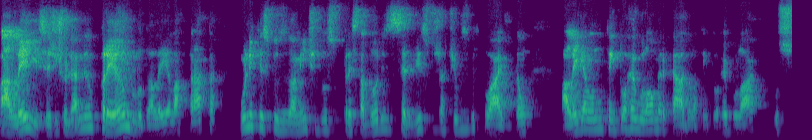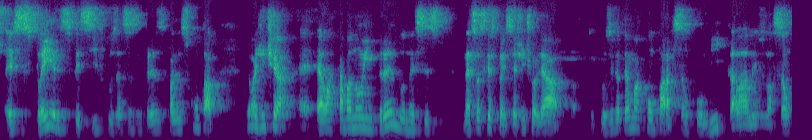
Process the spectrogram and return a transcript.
a lei, se a gente olhar no preâmbulo da lei, ela trata única e exclusivamente dos prestadores de serviços de ativos virtuais. Então, a lei ela não tentou regular o mercado, ela tentou regular os, esses players específicos, essas empresas que fazem esse contato. Então, a gente, é, ela acaba não entrando nesses, nessas questões. Se a gente olhar, inclusive até uma comparação com o MICA, lá, a legislação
